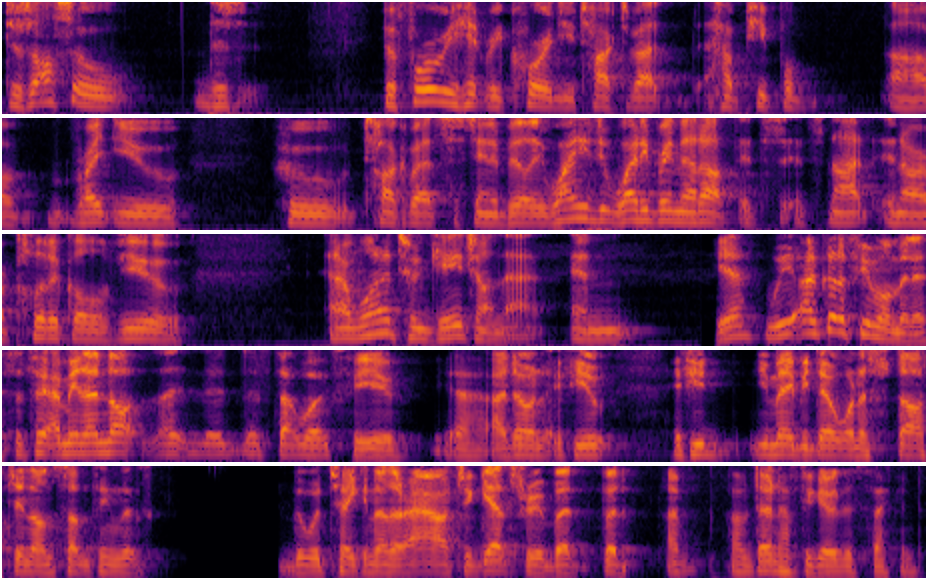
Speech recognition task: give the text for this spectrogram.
there's also there's before we hit record, you talked about how people uh, write you who talk about sustainability. Why do you why do you bring that up? It's it's not in our political view, and I wanted to engage on that. And yeah, we I've got a few more minutes. I mean, I'm not if that works for you. Yeah, I don't. If you if you you maybe don't want to start in on something that's that would take another hour to get through, but but I, I don't have to go this second.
